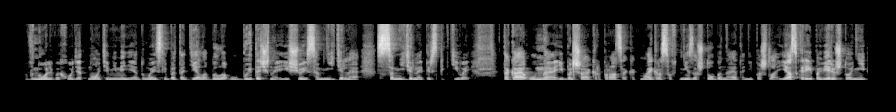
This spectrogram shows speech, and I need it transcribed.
в ноль выходят. Но, тем не менее, я думаю, если бы это дело было убыточное, еще и сомнительное, с сомнительной перспективой, такая умная и большая корпорация, как Microsoft, ни за что бы на это не пошла. Я скорее поверю, что они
